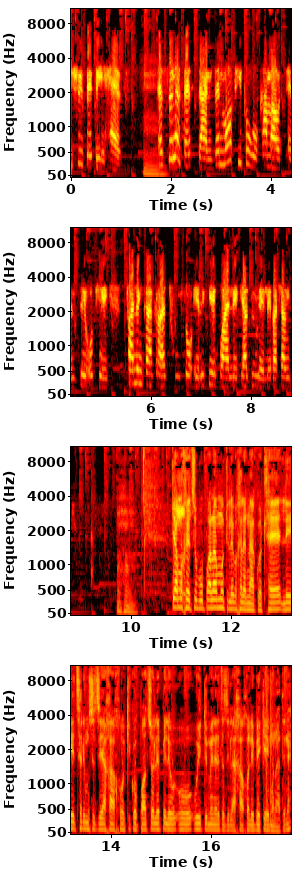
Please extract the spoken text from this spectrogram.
issues that they have Mm. as soon as that's done, then more people will come out and say, okay, faneng ka kra thuso, e re ke kwale, ke a dumele, ba tla nthusa. Mhm. Keamogetswe Bopalamo ke lebogele nako tlhe le tshedimosetso ya gago ke kopa tswele pele o itumele letsatsi la gago le beke e monate ne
